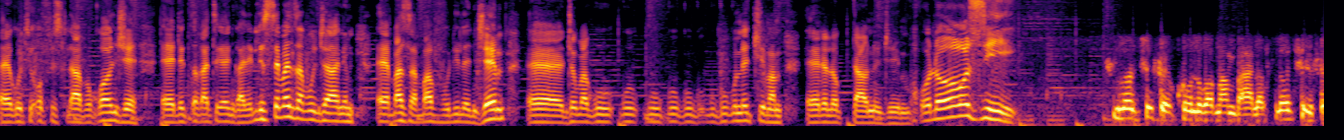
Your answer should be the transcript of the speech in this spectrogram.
eh, ukuthi office labo konje eh, licakatheke ngani? Lisebenza bunjani? Eh, baza bavulile nje eh njengoba ku- ku- ku- ku- ku- ku- kunejima eh, le lockdown nje. Mholozi silotshise khulu kwamambala silotshise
